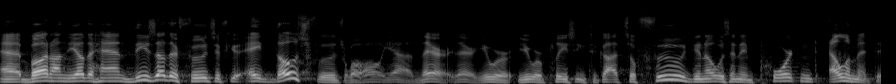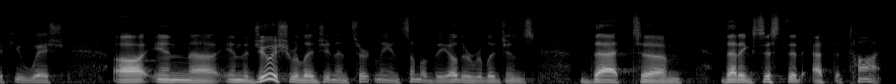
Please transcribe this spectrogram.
Uh, but on the other hand, these other foods, if you ate those foods, well, oh yeah, there, there, you were, you were pleasing to God. So food you know, was an important element, if you wish, uh, in, uh, in the Jewish religion and certainly in some of the other religions that, um, that existed at the time.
